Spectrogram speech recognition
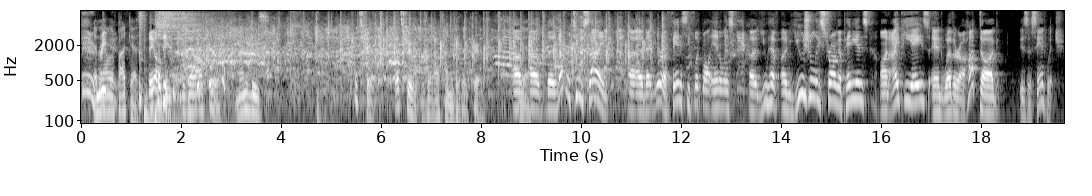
And they all have podcasts. they all do. They're all true. None of these. That's true. That's true. These are all funny because they're true. Um, Yeah. uh, the number two sign uh, that you're a fantasy football analyst, uh, you have unusually strong opinions on IPAs and whether a hot dog is a sandwich.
